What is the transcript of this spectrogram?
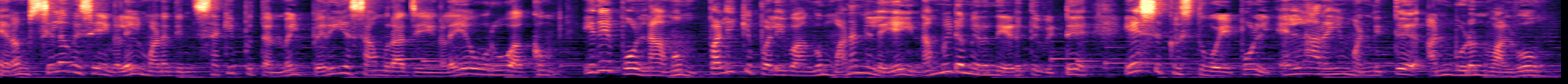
நேரம் சில விஷயங்களில் மனதின் சகிப்புத்தன்மை பெரிய சாம்ராஜ்யங்களையே உருவாக்கும். இதே போல் நாமும் பழிக்கு பழி வாங்கும் மனநிலையை நம்மிடமிருந்து எடுத்துவிட்டு இயேசு கிறிஸ்துவை போல் எல்லாரையும் மன்னித்து அன்புடன் வாழ்வோம்.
